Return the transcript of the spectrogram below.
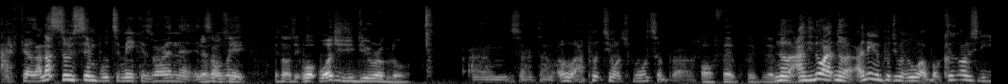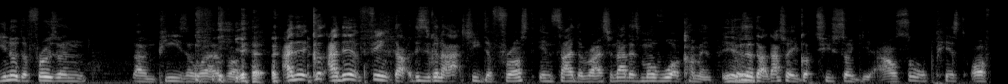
I failed, and that's so simple to make as well, isn't it? In It's some not way. sweet. It's not sweet. What, what did you do wrong though? Um, so I done. Oh, I put too much water, bro. Oh, fair. fair, fair No, and you know what? No, I didn't even put too much water, but because obviously you know the frozen um, peas and whatever. Yeah. I didn't because I didn't think that this is gonna actually defrost inside the rice. So now there's more water coming. Yeah. Because of that, that's why it got too soggy. I was so pissed off.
